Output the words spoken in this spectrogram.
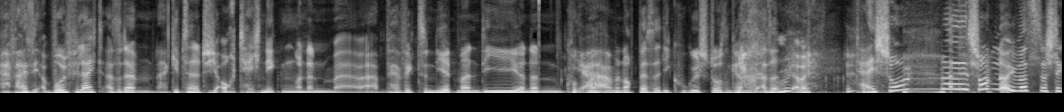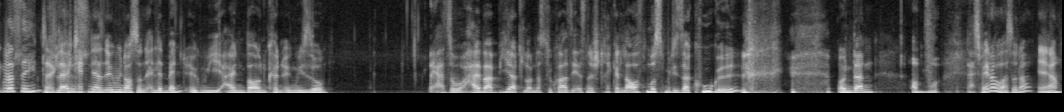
Ja, weiß ich, obwohl vielleicht, also da, da gibt es ja natürlich auch Techniken und dann äh, perfektioniert man die und dann guckt Ja. man, wie man noch besser die Kugel stoßen kann. Also Gut, aber da ist schon, da ist schon, glaube ich, was, da steckt was dahinter. Vielleicht hätten die das irgendwie noch so ein Element irgendwie einbauen können, irgendwie so. Ja, so halber Biathlon, dass du quasi erst eine Strecke laufen musst mit dieser Kugel und dann. Obwohl, Das wäre doch was, oder? ja.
